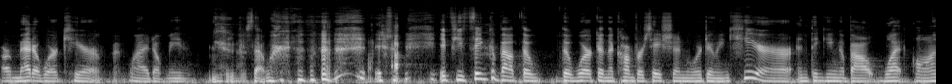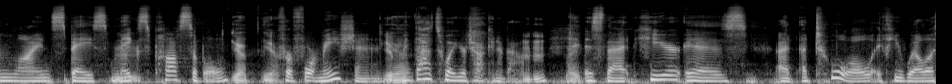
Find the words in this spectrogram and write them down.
our meta work here, well, I don't mean to use that word. if, if you think about the, the work and the conversation we're doing here and thinking about what online space makes possible Yeah. Yeah. for formation, I mean, that's what you're talking about. Mm-hmm. Right. Is that here is a, a tool, if you will, a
